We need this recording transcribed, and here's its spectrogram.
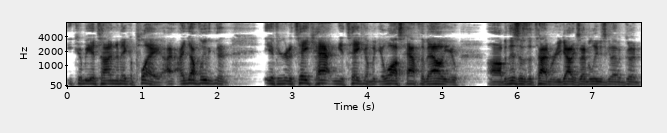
it could be a time to make a play. I, I definitely think that if you're going to take Hatton, you take him, but you lost half the value. Uh, but this is the time where you got it because I believe he's going to have a good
